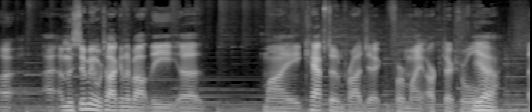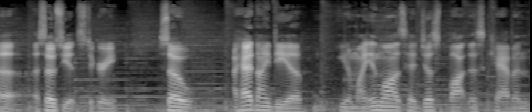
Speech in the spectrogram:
uh, I'm assuming we're talking about the uh, my capstone project for my architectural Yeah. uh, associate's degree. So, I had an idea. You know, my in-laws had just bought this cabin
